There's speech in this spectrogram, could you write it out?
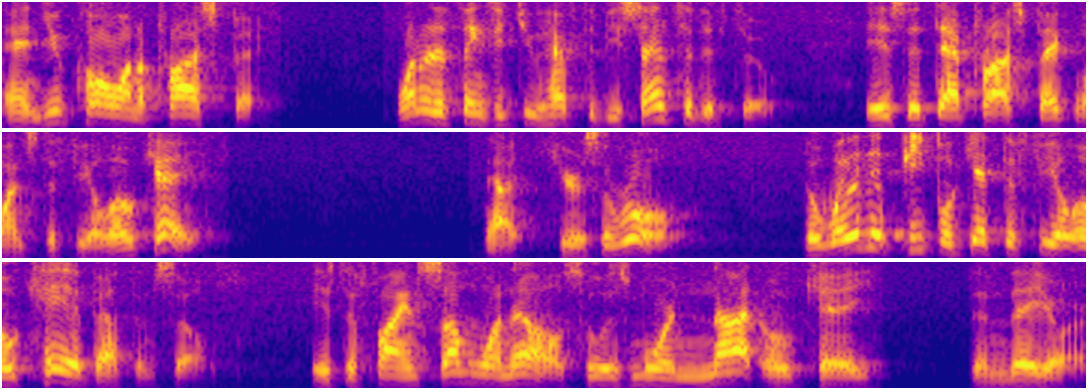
and you call on a prospect. One of the things that you have to be sensitive to is that that prospect wants to feel okay. Now, here's the rule the way that people get to feel okay about themselves is to find someone else who is more not okay than they are.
